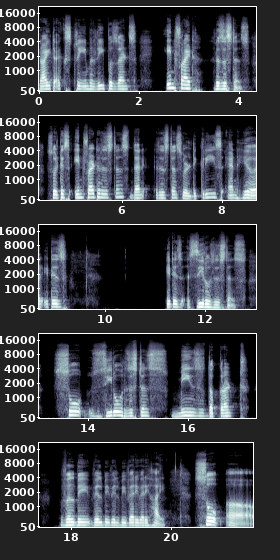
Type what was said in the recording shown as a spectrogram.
right extreme represents infinite resistance. So it is infinite resistance then resistance will decrease and here it is it is zero resistance so zero resistance means the current will be will be will be very very high. So uh,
